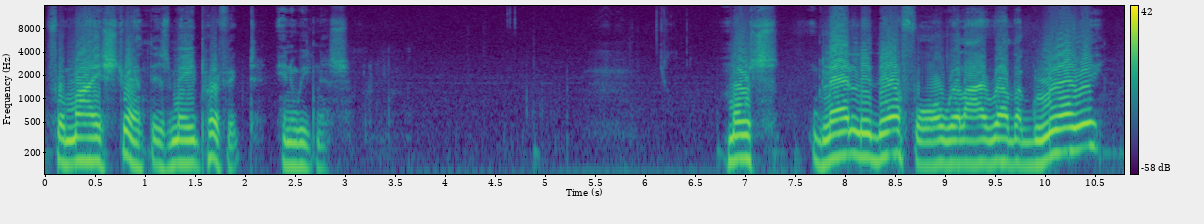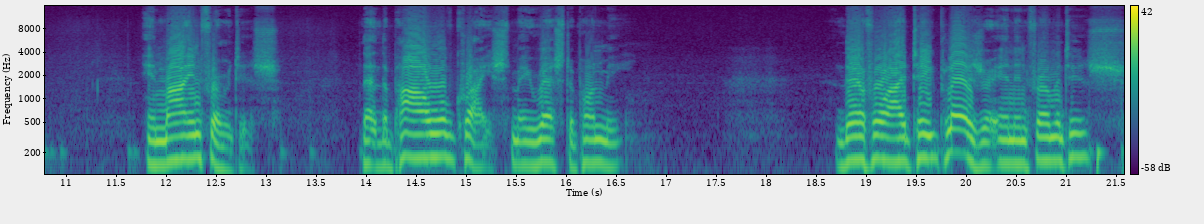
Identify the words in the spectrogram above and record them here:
for my strength is made perfect in weakness. Most gladly, therefore, will I rather glory in my infirmities, that the power of Christ may rest upon me. Therefore I take pleasure in infirmities,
